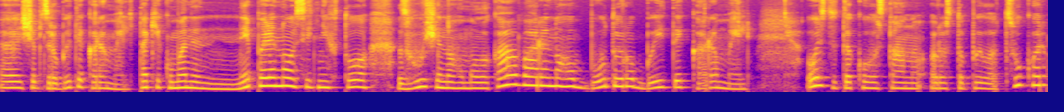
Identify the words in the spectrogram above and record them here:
е, Щоб зробити карамель. Так як у мене не переносить ніхто згущеного молока вареного, буду робити карамель. Ось до такого стану розтопила цукор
